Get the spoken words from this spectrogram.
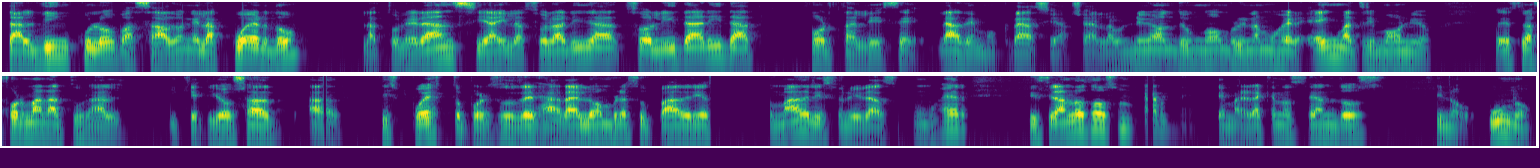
Tal vínculo basado en el acuerdo, la tolerancia y la solidaridad, fortalece la democracia. O sea, la unión de un hombre y una mujer en matrimonio es la forma natural y que Dios ha, dispuesto. Por eso dejará el hombre a su padre y a su madre y se unirá a su mujer. Y serán los dos una carne, de manera que no sean dos, sino uno.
